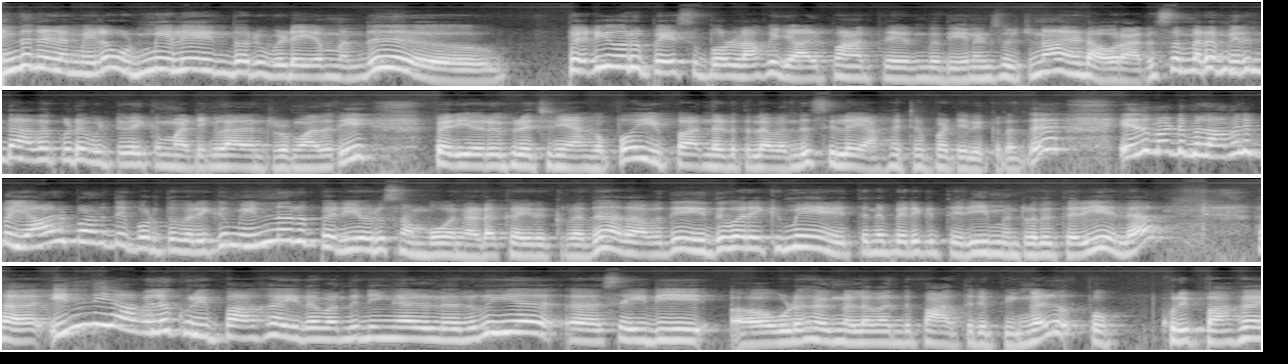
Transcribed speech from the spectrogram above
இந்த நிலைமையில உண்மையிலேயே இந்த ஒரு விடயம் வந்து பெரிய ஒரு பேசு பொருளாக யாழ்ப்பாணத்தில் இருந்தது. என்னன்னு சொல்லிச்சுன்னா ஒரு அரச மரம் இருந்தால் அதை கூட விட்டு வைக்க மாட்டீங்களான்ற மாதிரி பெரிய ஒரு பிரச்சனையாக போய் இப்போ அந்த இடத்துல வந்து சிலை அகற்றப்பட்டிருக்கிறது. இது மட்டும் இல்லாமல் இப்போ யாழ்ப்பாணத்தை பொறுத்த வரைக்கும் இன்னொரு பெரிய ஒரு சம்பவம் நடக்க இருக்கிறது. அதாவது இது வரைக்குமே எத்தனை பேருக்கு தெரியும்ன்றது தெரியல. இந்தியாவில் குறிப்பாக இதை வந்து நீங்கள் நிறைய செய்தி ஊடகங்களை வந்து பார்த்துருப்பீங்க இப்போ குறிப்பாக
